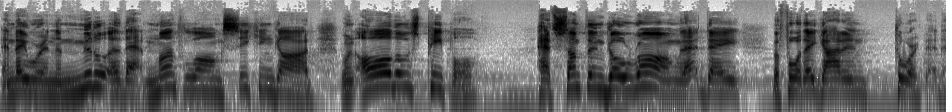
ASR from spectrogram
And they were in the middle of that month long seeking God when all those people had something go wrong that day before they got into work that day.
